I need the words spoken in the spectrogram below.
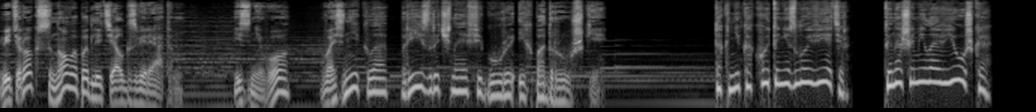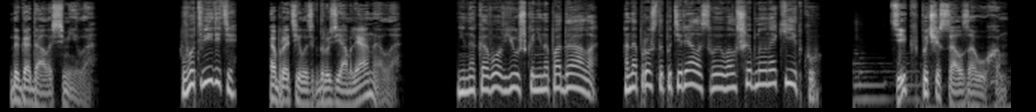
ветерок снова подлетел к зверятам. Из него возникла призрачная фигура их подружки. «Так никакой ты не злой ветер, ты наша милая вьюшка», — догадалась Мила. «Вот видите?» — обратилась к друзьям Леонелла. «Ни на кого вьюшка не нападала, она просто потеряла свою волшебную накидку». Тик почесал за ухом.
